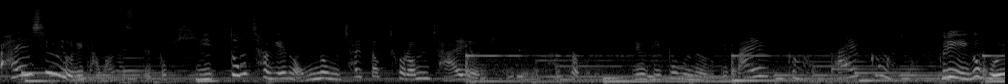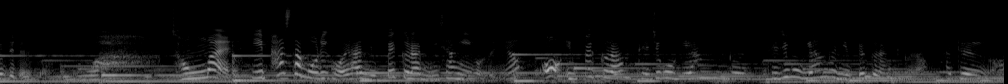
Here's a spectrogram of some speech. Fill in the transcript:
한식 요리 담아놨을 때 또 기똥차게 너무너무 찰떡처럼 잘 연출이 되는 파스타볼입니다. 그리고 뒷부분도 이렇게 깔끔하고 깔끔하죠. 그리고 이거 보여드려야 돼요. 와 정말 이 파스타볼이 거의 한 600g 이상이거든요. 어 600g 돼지고기 한 근, 돼지고기 한 근 600g인가요? 하여튼 어,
